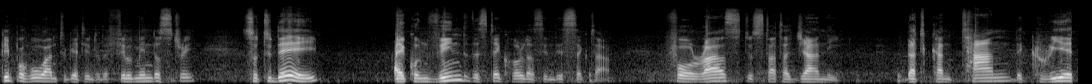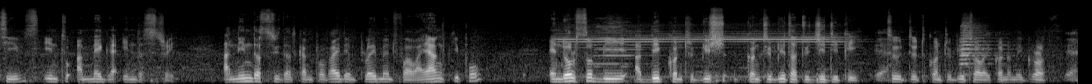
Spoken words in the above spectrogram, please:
People who want to get into the film industry. So today, I convened the stakeholders in this sector for us to start a journey that can turn the creatives into a mega industry, an industry that can provide employment for our young people and also be a big contribution, contributor to GDP, Yeah. to, to, to contribute to our economic growth. yeah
